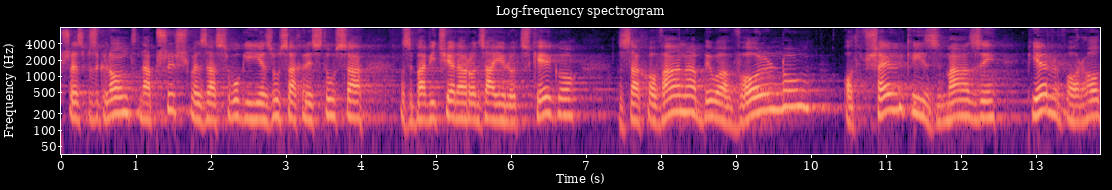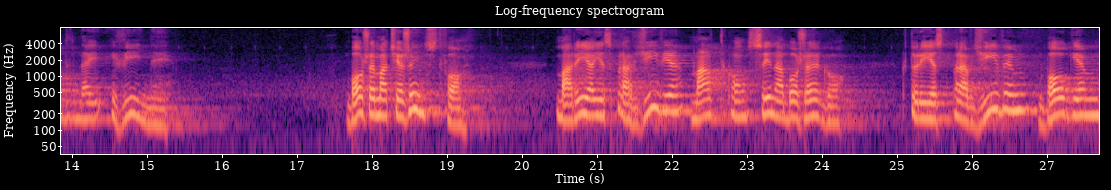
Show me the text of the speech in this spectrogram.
przez wzgląd na przyszłe zasługi Jezusa Chrystusa, Zbawiciela rodzaju ludzkiego, zachowana była wolną od wszelkiej zmazy pierworodnej winy. Boże macierzyństwo, Maryja jest prawdziwie matką Syna Bożego, który jest prawdziwym Bogiem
